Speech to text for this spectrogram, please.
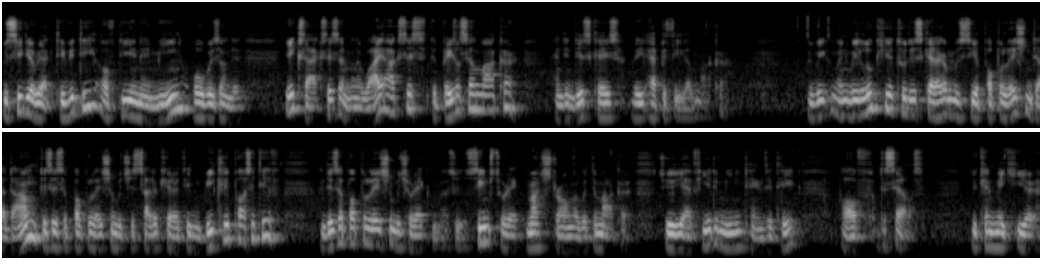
we see the reactivity of DNA mean always on the x-axis and on the y-axis the basal cell marker and in this case the epithelial marker. We, when we look here to this scattergram, we see a population there down. This is a population which is cytokeratin weakly positive, and this is a population which react, seems to react much stronger with the marker. So you have here the mean intensity of the cells. You can make here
